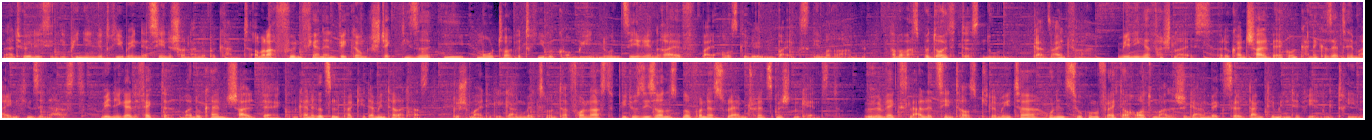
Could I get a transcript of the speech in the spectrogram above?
Natürlich sind die Piniengetriebe in der Szene schon lange bekannt, aber nach fünf Jahren Entwicklung steckt diese E-Motor-Getriebekombi nun serienreif bei ausgewählten Bikes im Rahmen. Aber was bedeutet das nun? Ganz einfach. Weniger Verschleiß, weil du kein Schaltwerk und keine Kassette im eigentlichen Sinne hast. Weniger Defekte, weil du kein Schaltwerk und kein Ritzelpaket am Hinterrad hast. Geschmeidige Gangwechsel unter Volllast, wie du sie sonst nur von der SRAM Transmission kennst. Ölwechsel alle 10.000 Kilometer und in Zukunft vielleicht auch automatische Gangwechsel dank dem integrierten Getriebe.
